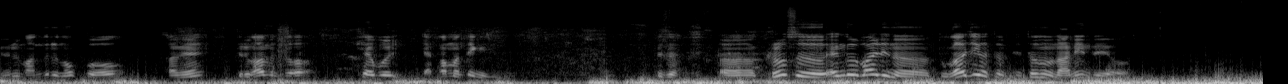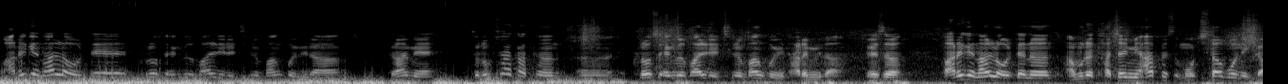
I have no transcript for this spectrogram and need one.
면을 만들어 놓고 다음에 들어가면서 캡을 약간만 당겨줍니다. 그래서 어, 크로스 앵글 발리는 두 가지 어떤 패턴으로 나뉘는데요. 빠르게 날라올 때 크로스 앵글 발리를 치는 방법이랑 그 다음에 드롭샷 같은 어, 크로스 앵글 발리를 치는 방법이 다릅니다. 그래서 빠르게 날라올 때는 아무래도 타점이 앞에서 못 치다 보니까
